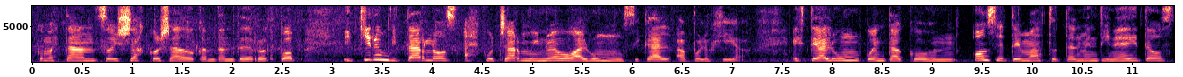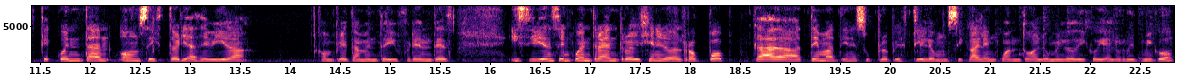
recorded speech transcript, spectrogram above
¿cómo están? Soy Jazz Collado, cantante de rock pop, y quiero invitarlos a escuchar mi nuevo álbum musical Apología. Este álbum cuenta con 11 temas totalmente inéditos que cuentan 11 historias de vida completamente diferentes y si bien se encuentra dentro del género del rock pop, cada tema tiene su propio estilo musical en cuanto a lo melódico y a lo rítmico.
